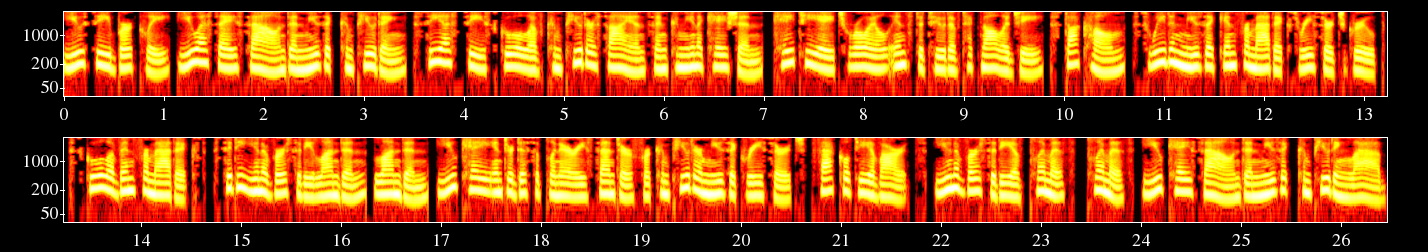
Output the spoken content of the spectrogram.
UC Berkeley, USA Sound and Music Computing, CSC School of Computer Science and Communication, KTH Royal Institute of Technology, Stockholm, Sweden Music Informatics Research Group, School of Informatics, City University University London, London, UK Interdisciplinary Centre for Computer Music Research, Faculty of Arts, University of Plymouth, Plymouth, UK Sound and Music Computing Lab,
